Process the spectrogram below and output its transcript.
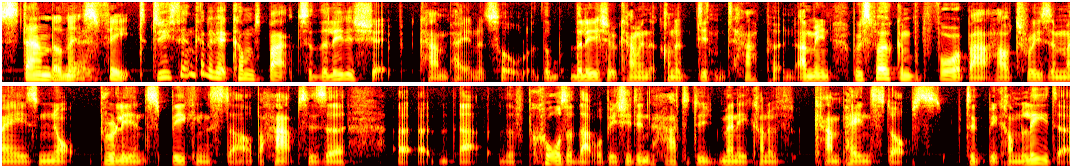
stand on its feet. Do you think any of it comes back to the leadership campaign at all? The, the leadership campaign that kind of didn't happen. I mean, we've spoken before about how Theresa May's not brilliant speaking style perhaps is a, a, a that the cause of that would be she didn't have to do many kind of campaign stops to become leader,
